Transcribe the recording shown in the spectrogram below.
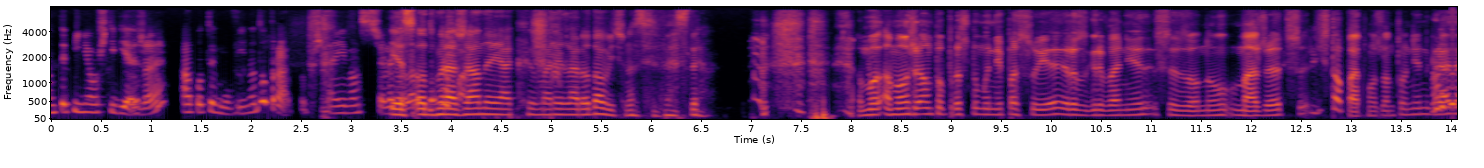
on te pieniążki bierze, a potem mówi, no dobra, to przynajmniej mam strzelę Jest odmrażany jak Maryla Rodowicz na Sylwestra. A, mo, a, może on po prostu mu nie pasuje rozgrywanie sezonu marzec-listopad. Może on powinien grać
